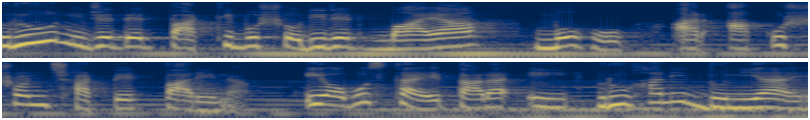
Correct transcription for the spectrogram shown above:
রু নিজেদের পার্থিব শরীরের মায়া, মোহ আর আকর্ষণ ছাড়তে পারে না। এই অবস্থায় তারা এই রুহানি দুনিয়ায়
